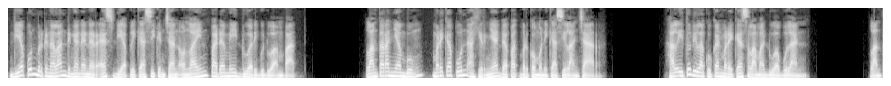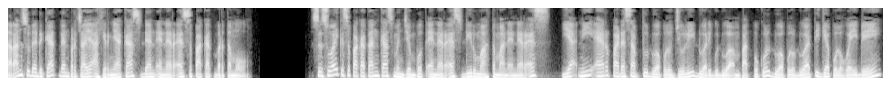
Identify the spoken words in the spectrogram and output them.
Dia pun berkenalan dengan NRS di aplikasi kencan online pada Mei 2024. Lantaran nyambung, mereka pun akhirnya dapat berkomunikasi lancar. Hal itu dilakukan mereka selama dua bulan. Lantaran sudah dekat dan percaya akhirnya KAS dan NRS sepakat bertemu. Sesuai kesepakatan KAS menjemput NRS di rumah teman NRS, yakni R pada Sabtu 20 Juli 2024 pukul 22.30 WIB,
